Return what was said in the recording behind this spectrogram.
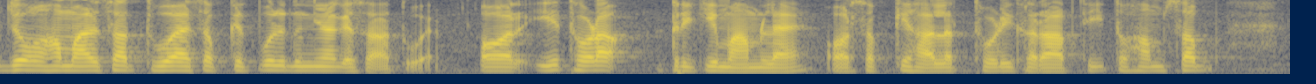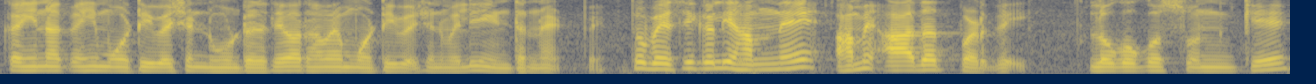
जो हमारे साथ हुआ है, सबके, पूरी दुनिया के साथ हुआ है। और ये थोड़ा ट्रिकी मामला है और सबकी हालत थोड़ी ख़राब थी तो हम सब कहीं ना कहीं मोटिवेशन ढूंढ रहे थे और हमें मोटिवेशन मिली इंटरनेट पे। तो बेसिकली हमने, हमें आदत पड़ गई लोगों को सुन के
